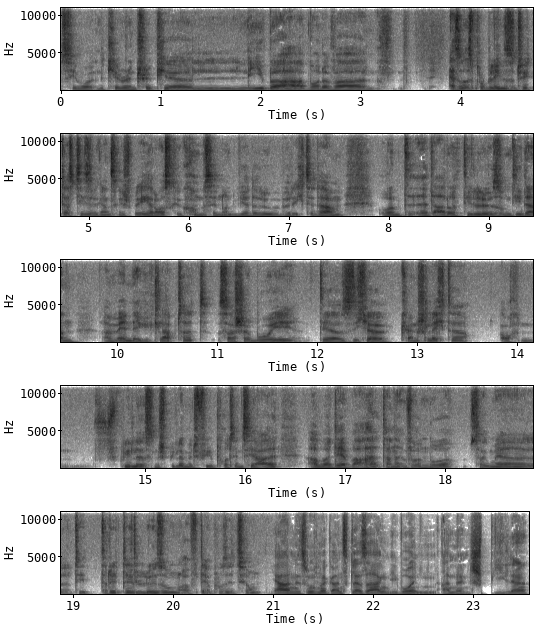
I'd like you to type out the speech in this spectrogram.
sie wollten Kieran Trippier lieber haben oder war... Also das Problem ist natürlich, dass diese ganzen Gespräche rausgekommen sind und wir darüber berichtet haben und äh, dadurch die Lösung, die dann am Ende geklappt hat, Sascha Boe, der sicher kein schlechter auch ein Spieler ist, ein Spieler mit viel Potenzial, aber der war halt dann einfach nur, sagen wir, die dritte Lösung auf der Position. Ja, und das muss man ganz klar sagen, die wollten einen anderen Spieler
